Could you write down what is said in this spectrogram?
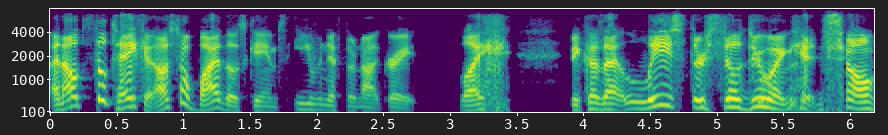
And I'll still take it. I'll still buy those games even if they're not great. Like because at least they're still doing it. So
